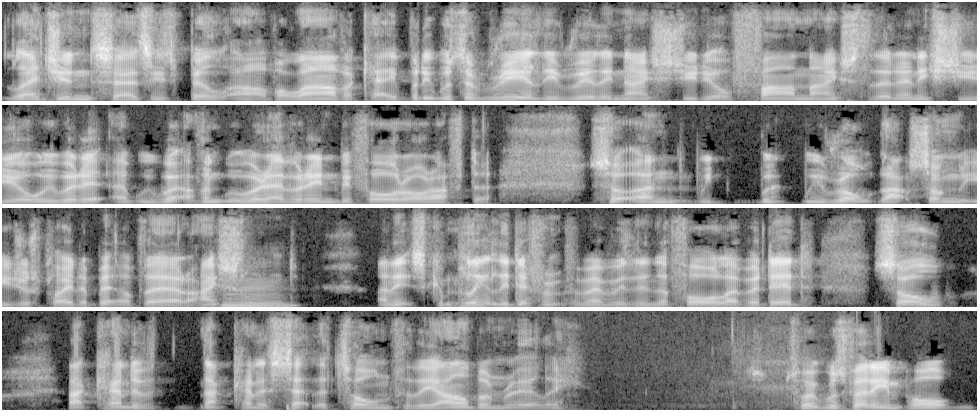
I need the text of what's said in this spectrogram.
legend says is built out of a lava cave, but it was a really, really nice studio, far nicer than any studio we were, we were, I think we were ever in before or after. So, and we we, we wrote that song that you just played a bit of there, Iceland, mm. and it's completely different from everything the Fall ever did. So that kind of that kind of set the tone for the album, really. So it was very important.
